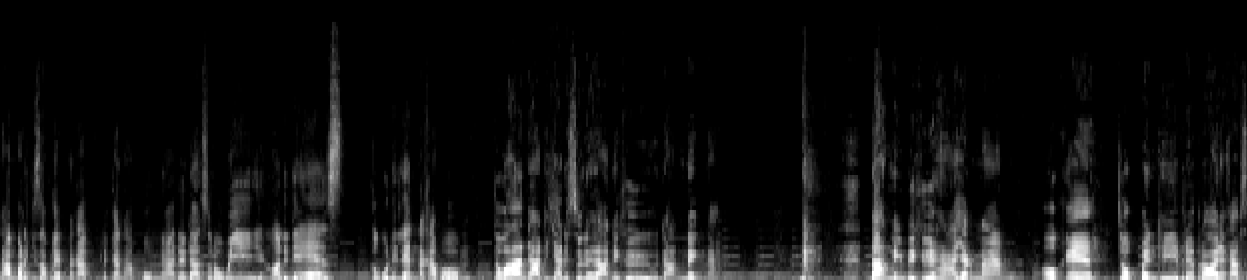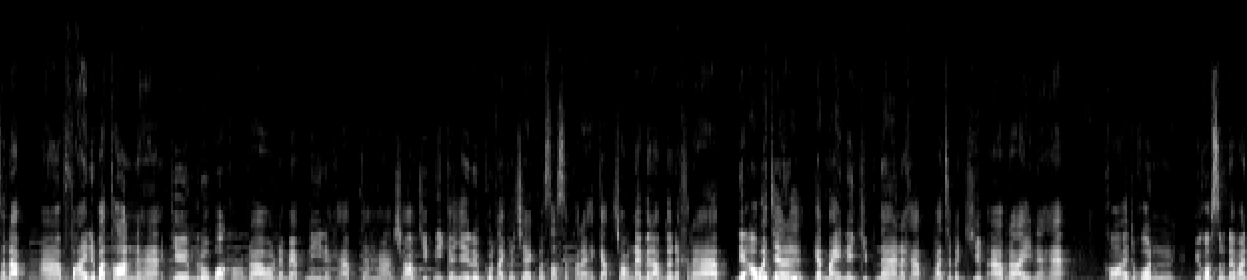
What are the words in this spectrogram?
ทำภารกิจสำเร็จนะครับในการหาปุ่มนะฮะในด่าน Snowy Holidays ขอบคุณที่เล่นนะครับผม แต่ว่าด่านที่ยากที่สุดในด่านนี้คือด่านหนึ่งนะ ด่านหนึ่งนี่คือหาอย่างนาน โอเค จบเป็นที่เรียบร้อยนะครับสำหรับไฟเดอะบัตทอนนะฮะ เกมโรบอทของเราในแมปนี้นะครับ ถ้าหากชอบคลิปนี้ก็อย่าลืมกดไลค์กดแชร์กด subscribe ให้กับช่องนายเบลัมด้วยนะครับ เดี๋ยวเอาไว้เจอกันใหม่ในคลิปหน้านะครับ ว่าจะเป็นคลิปอะไรนะฮะ ขอให้ทุกคนมีความสุขในวัน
